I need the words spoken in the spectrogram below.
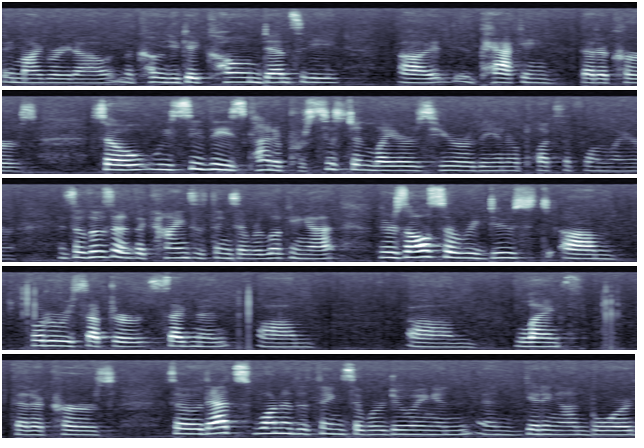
they migrate out, and the cone, you get cone density uh, packing that occurs. So we see these kind of persistent layers here, the interplexiform layer. And so those are the kinds of things that we're looking at. There's also reduced um, photoreceptor segment um, um, length that occurs. So that's one of the things that we're doing and, and getting on board.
